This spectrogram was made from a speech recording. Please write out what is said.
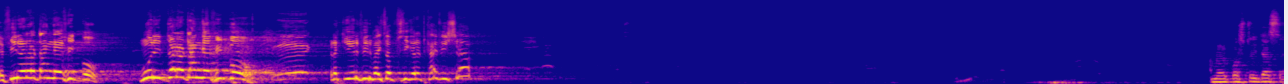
এ ফিরেরও টাঙ্গায় ফিটবো মুড়িদারও টাঙ্গায় ফিটবো এটা কি এর ফির ভাই? সব সিগারেট খায় ফিসাব আপনার কষ্ট হইতে আছে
